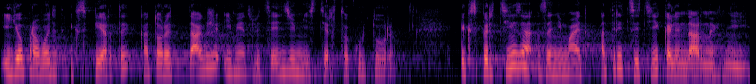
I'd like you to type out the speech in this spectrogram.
Ее проводят эксперты, которые также имеют лицензию Министерства культуры. Экспертиза занимает от 30 календарных дней.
